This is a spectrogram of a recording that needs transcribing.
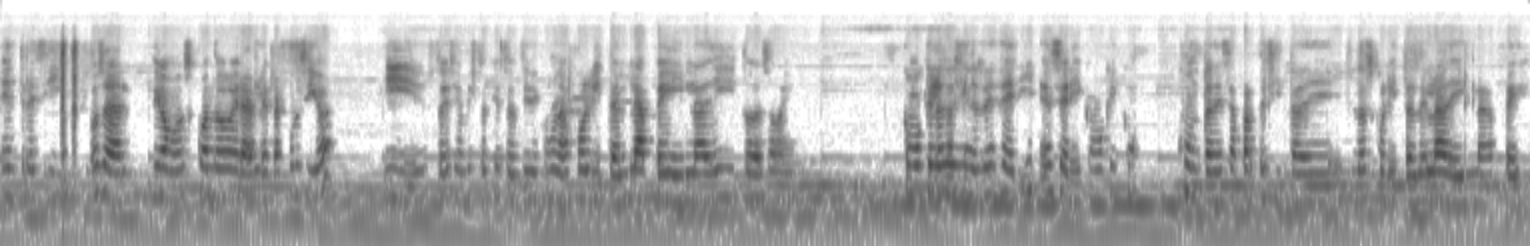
entre sí, o sea, digamos, cuando era letra cursiva, y ustedes han visto que esto tiene como una colita en la P y la D y toda esa vaina. Como que los asesinos en serie, en serie como que cu- juntan esa partecita de las colitas de la D y la P.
